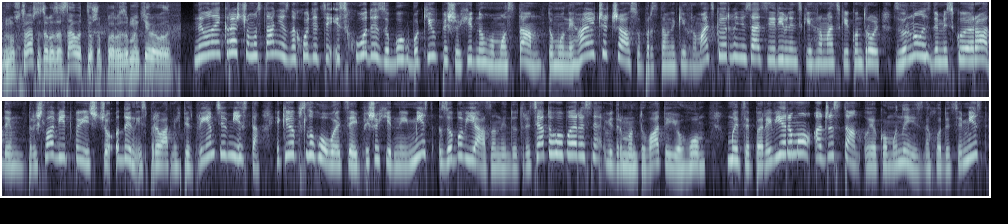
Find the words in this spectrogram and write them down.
Ну страшно, треба заставити, щоб розремонтували. Не у найкращому стані знаходяться і сходи з обох боків пішохідного моста. Тому, не гаючи часу, представники громадської організації Рівненський громадський контроль звернулись до міської ради. Прийшла відповідь, що один із приватних підприємців міста, який обслуговує цей пішохідний міст, зобов'язаний до 30 вересня відремонтувати його. Ми це перевіримо, адже стан, у якому нині знаходиться міст,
